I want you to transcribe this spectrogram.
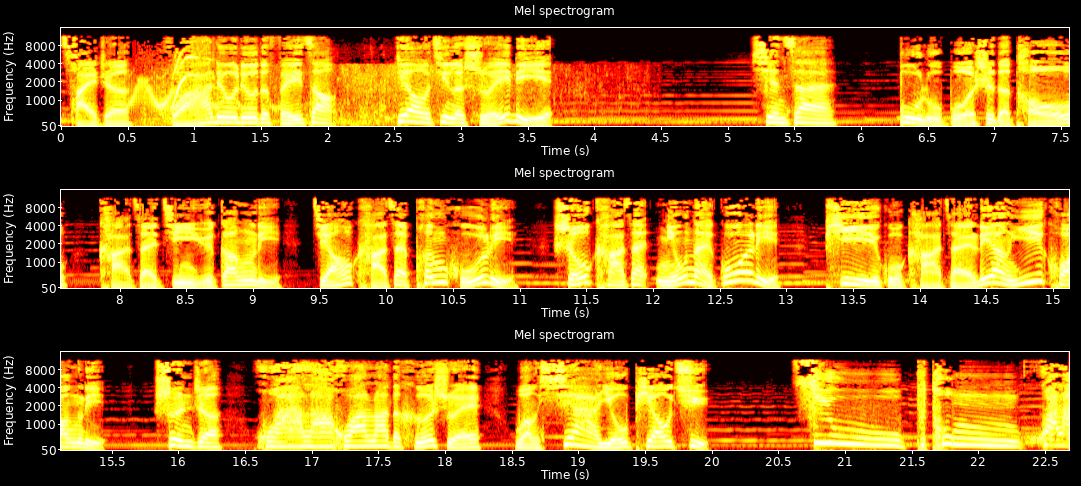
踩着滑溜溜的肥皂掉进了水里。现在，布鲁博士的头卡在金鱼缸里，脚卡在喷壶里，手卡在牛奶锅里，屁股卡在晾衣筐里，顺着哗啦哗啦的河水往下游飘去。咻！扑通！哗啦！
